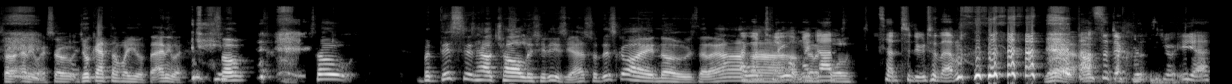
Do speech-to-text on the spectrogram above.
So anyway, so yo kata vayota. Anyway, so so, but this is how childish it is. Yeah. So this guy knows that I. I won't tell you what I'm my dad call- said to do to them. Yeah, that's I'm- a different. Yeah.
